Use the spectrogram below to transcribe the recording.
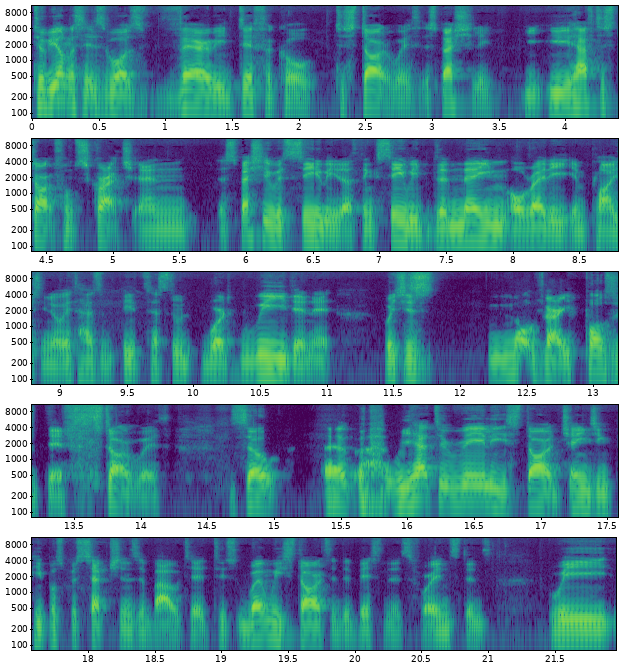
to be honest, it was very difficult to start with, especially. You, you have to start from scratch. And especially with seaweed, I think seaweed, the name already implies, you know, it has, it has the word weed in it, which is not very positive to start with. So uh, we had to really start changing people's perceptions about it. When we started the business, for instance, we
